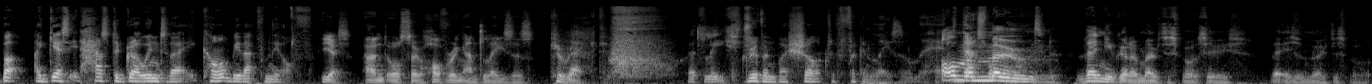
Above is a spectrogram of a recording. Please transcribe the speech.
But I guess it has to grow into that. It can't be that from the off. yes, and also hovering and lasers. correct. At least Driven by sharks with frickin' lasers on their head. on That's the moon, then you've got a motorsport series that isn't motorsport.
